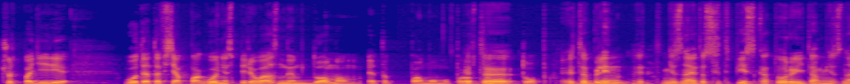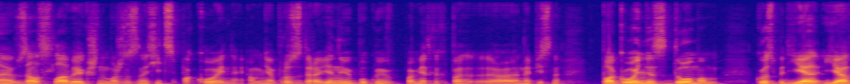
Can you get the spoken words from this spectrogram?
черт подери, вот эта вся погоня с перевозным домом, это, по-моему, просто это, топ. Это, блин, да. это, не знаю, это сетпис, который, там, не знаю, в зал славы экшена можно заносить спокойно. А у меня просто здоровенными буквами в пометках по, э, написано «Погоня с домом». Господи, я, я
